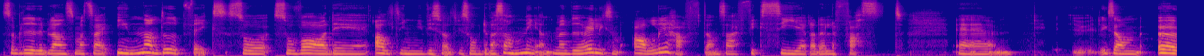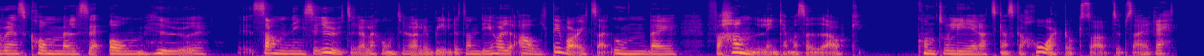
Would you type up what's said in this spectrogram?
så blir det ibland som att så här, innan deepfakes så, så var det allting visuellt vi såg, det var sanningen. Men vi har ju liksom aldrig haft en så här fixerad eller fast eh, liksom överenskommelse om hur sanning ser ut i relation till rörlig bild utan det har ju alltid varit så under förhandling kan man säga och kontrollerats ganska hårt också av typ så här rätt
